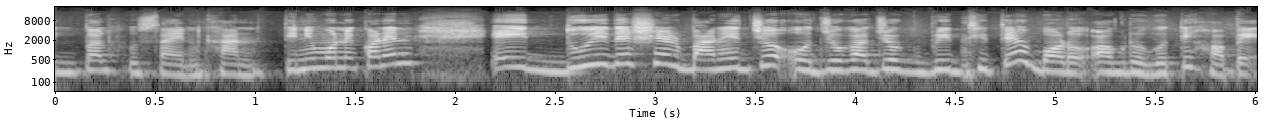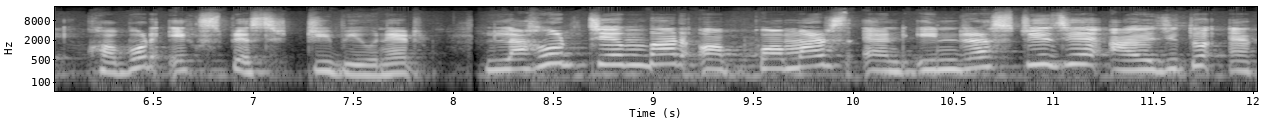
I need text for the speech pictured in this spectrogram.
ইকবাল হুসাইন খান। তিনি মনে করেন, এই দুই দেশের বাণিজ্য ও যোগাযোগ বৃদ্ধিতে বড় অগ্রগতি হবে। খবর এক্সপ্রেস ট্রিবিউনের। Lahore chamber of commerce and ইন্ডাস্ট্রিজে আয়োজিত এক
